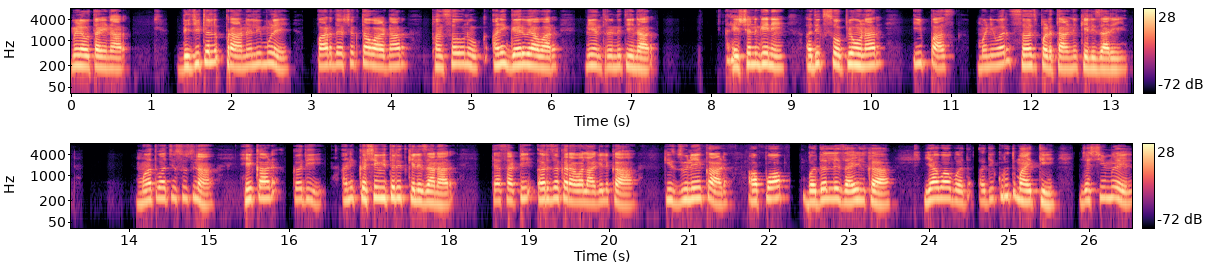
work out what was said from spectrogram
मिळवता येणार. डिजिटल प्रणालीमुळे पारदर्शकता वाढणार फसवणूक आणि गैरव्यवहार नियंत्रणात येणार. रेशन घेणे अधिक सोपे होणार ई पास मनीवर सहज पडताळणी केली जाईल. महत्त्वाची सूचना हे कार्ड कधी आणि कसे वितरित केले जाणार त्यासाठी अर्ज करावा लागेल का की जुने कार्ड आपोआप बदलले जाईल का याबाबत अधिकृत माहिती जशी मिळेल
